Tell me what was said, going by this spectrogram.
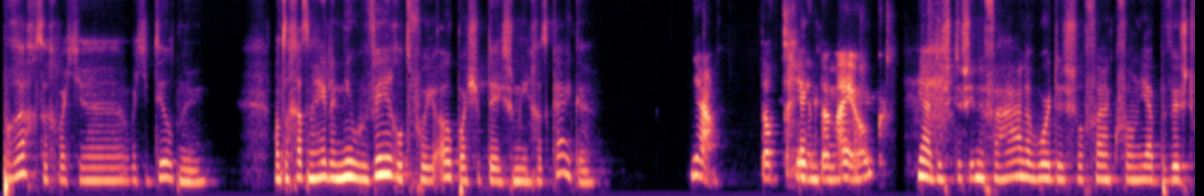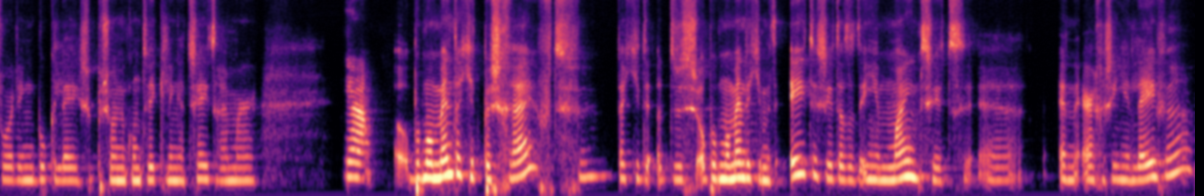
prachtig wat je, wat je deelt nu. Want er gaat een hele nieuwe wereld voor je open als je op deze manier gaat kijken. Ja, dat ging het bij mij ook. Ja, dus, dus in de verhalen hoor dus wel vaak van ja, bewustwording, boeken lezen, persoonlijke ontwikkeling, et cetera. Maar ja. Op het moment dat je het beschrijft, dat je dus op het moment dat je met eten zit, dat het in je mind zit uh, en ergens in je leven,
